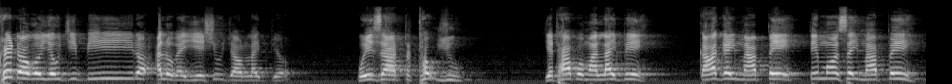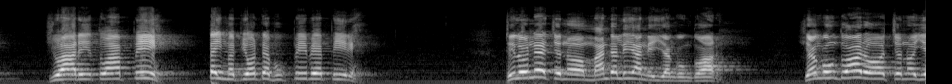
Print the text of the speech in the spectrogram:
ခရစ်တော်ကိုယုံကြည်ပြီးတော့အဲ့လိုပဲယေရှုကြောင့်လိုက်ပြောဝေစာတစ်ထုပ်ယူယထာပေါ်မှာလိုက်ပေးကားဂိတ်မှာပေးတင်မောစိတ်မှာပေးရွာတွေသွားပေးတိတ်မပြောတတ်ဘူးပေးပဲပေးတယ်ဒီလိုနဲ့ကျွန်တော်မန္တလေးကနေရန်ကုန်သွားတယ် ရန်ကုန်သွားတော့ကျွန်တော်ယ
